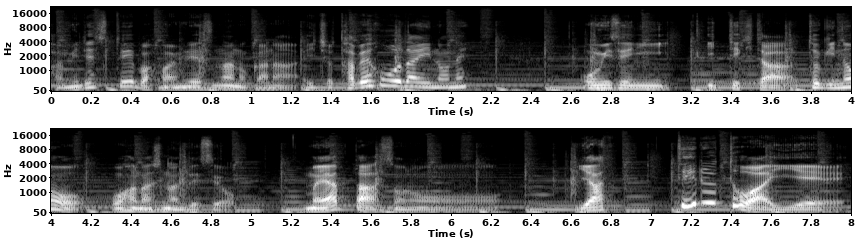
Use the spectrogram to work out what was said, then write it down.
ァミレスといえばファミレスなのかな。一応食べ放題のねお店に行ってきた時のお話なんですよ。まあやっぱそのやってるとはいえ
